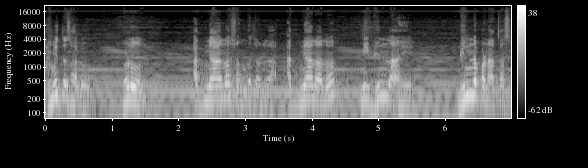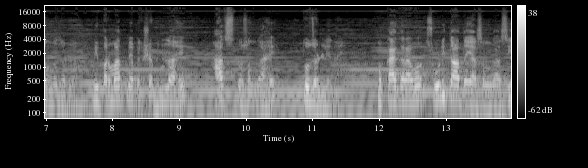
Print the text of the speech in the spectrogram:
भ्रमित झालो. म्हणून अज्ञान संघ जडला. अज्ञानानं मी भिन्न आहे. भिन्नपणाचा संघ जडला. मी परमात्म्यापेक्षा भिन्न आहे. हाच तो संघ आहे. तो जडलेला आहे. मग काय करावं? सोडितात या संघासी.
